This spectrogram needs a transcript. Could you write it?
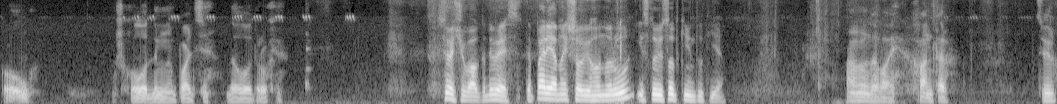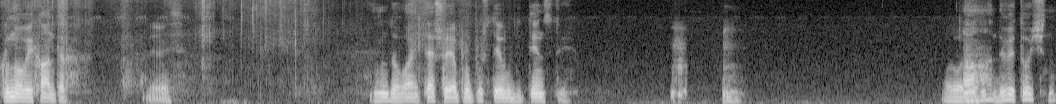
Оу. Аж холодним на пальці дало трохи. Все, чувак, дивись, тепер я знайшов його нору і 100% він тут є. А ну давай, хантер. Цвіркуновий хантер. Дивись. Ну давай, те, що я пропустив у дитинстві. От, Ага, диви точно.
